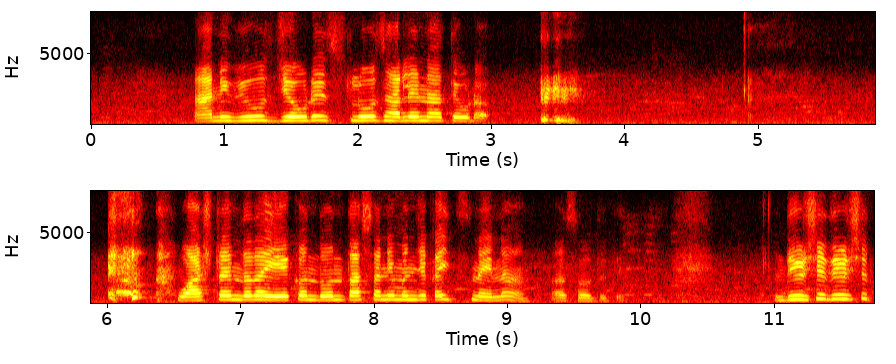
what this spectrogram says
आणि व्ह्यूज जेवढे स्लो झाले ना तेवढं वॉच टाईम दादा एक आणि दोन तासाने म्हणजे काहीच नाही ना असं होतं ते. दीडशे दीडशे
